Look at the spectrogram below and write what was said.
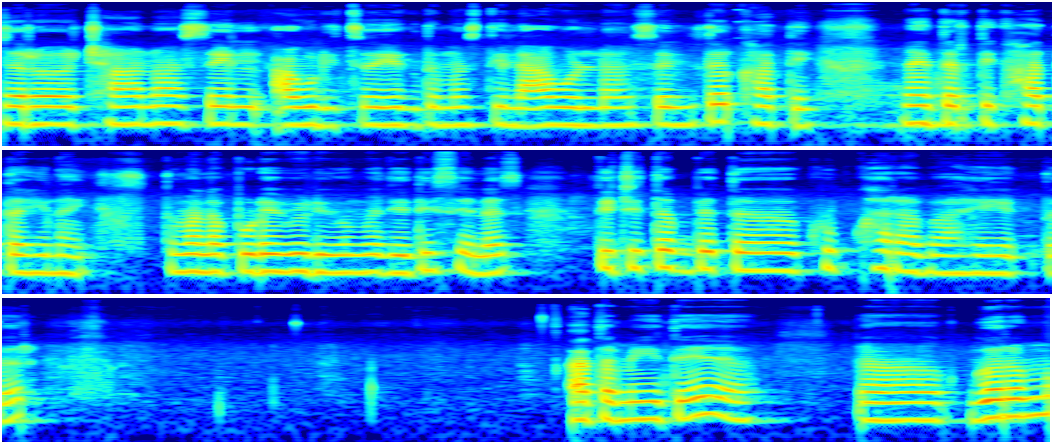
जर छान असेल आवडीचं एकदमच तिला आवडलं असेल तर खाते. नाहीतर ती खातही नाही. तुम्हाला पुढे व्हिडिओमध्ये दिसेलच. तिची तब्येत खूप खराब आहे एकतर. आता मी इथे गरम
